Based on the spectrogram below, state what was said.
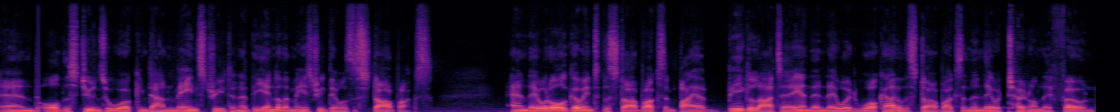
and all the students were working down Main Street. And at the end of the Main Street, there was a Starbucks. And they would all go into the Starbucks and buy a big latte, and then they would walk out of the Starbucks, and then they would turn on their phone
